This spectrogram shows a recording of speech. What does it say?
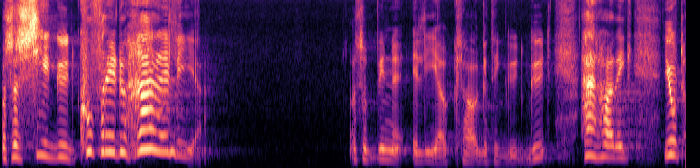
og så sier Gud, 'Hvorfor er du her, Elia?' Og så begynner Elia å klage til Gud. 'Gud, her har jeg gjort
